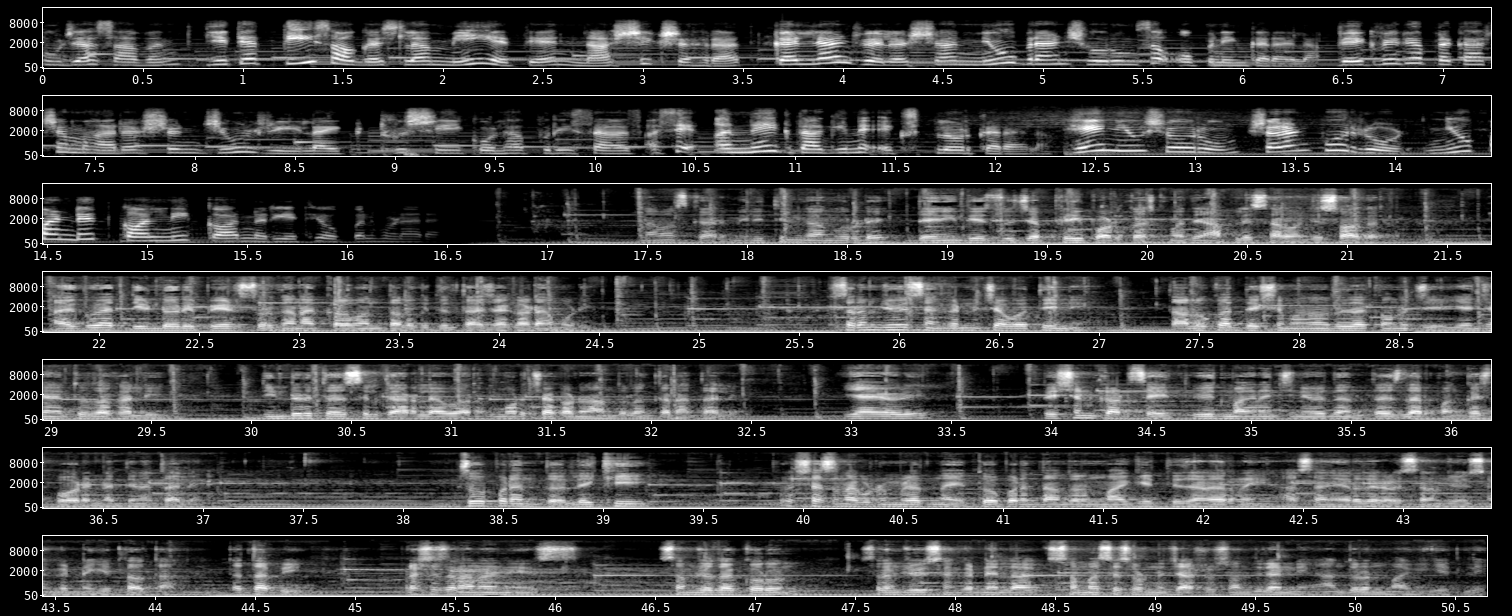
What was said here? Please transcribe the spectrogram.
पूजा सावंत. येत्या तीस ऑगस्टला मी येते नाशिक शहरात कल्याण ज्वेलर्सच्या न्यू ब्रँड शोरूमचं ओपनिंग करायला. वेगवेगळ्या प्रकारच्या महाराष्ट्रीयन ज्वेलरी लाईक ठुशी कोल्हापुरी साज असे अनेक दागिने एक्सप्लोर करायला. हे new showroom Sharanpur road new Pandit colony corner येथे ओपन होणार आहे. नमस्कार मी नितीन गांगुर्डे. दैनिक देशदूतच्या फ्री पॉडकास्टमध्ये आपले सर्वांचे स्वागत. ऐकूयात दिंडोरी पेठ सुरगाणा कळवण तालुक्यातील ताज्या घडामोडी. श्रमजीवी संघटनेच्या वतीने तालुकाध्यक्ष मनोहरदा कनुजे यांच्या नेतृत्वाखाली दिंडोरी तहसील कार्यालयावर मोर्चा काढून आंदोलन करण्यात आले. यावेळी रेशन कार्डसहित विविध मागण्यांचे निवेदन तहसीलदार पंकज पवार यांना देण्यात आले. जोपर्यंत लेखी प्रशासनाकडून मिळत नाही तोपर्यंत आंदोलन मागे घेतले जाणार नाही असा निर्णय श्रमजीवी संघटनेने घेतला होता. तथापि प्रशासनाने समझोता करून श्रमजीवी संघटनेला समस्या सोडण्याचे आश्वासन दिल्याने आंदोलन मागे घेतले.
